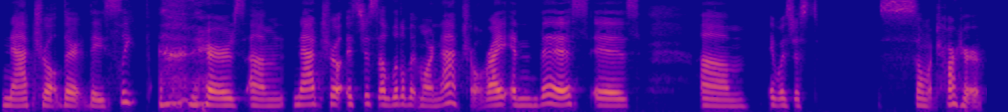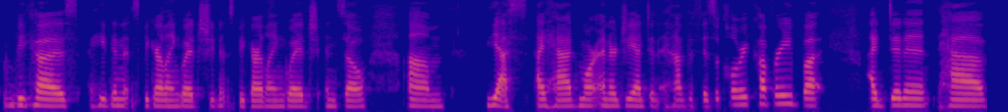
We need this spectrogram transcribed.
natural they they sleep there's um natural it's just a little bit more natural right and this is um it was just so much harder mm-hmm. because he didn't speak our language she didn't speak our language and so um yes i had more energy i didn't have the physical recovery but i didn't have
